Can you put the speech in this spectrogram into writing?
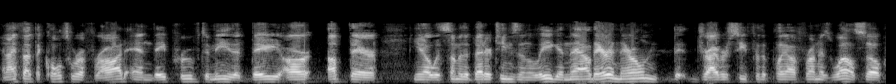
and I thought the Colts were a fraud, and they proved to me that they are up there you know, with some of the better teams in the league, and now they're in their own driver's seat for the playoff run as well. So,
